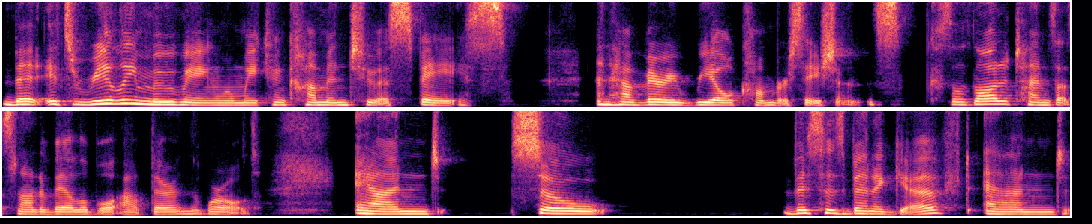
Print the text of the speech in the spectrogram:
that it's really moving when we can come into a space and have very real conversations because a lot of times that's not available out there in the world. And so this has been a gift and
